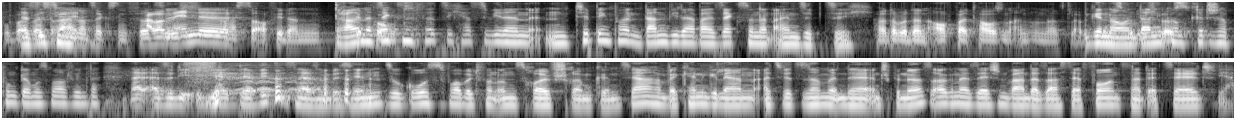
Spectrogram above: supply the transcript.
Wobei das bei ist ja- 346 Aber am Ende- hast du auch wieder einen 346 hast du wieder einen, einen Tipping Point und dann wieder bei 671. Hört aber dann auf bei 1100, glaube ich. Genau, und dann wirklich kommt kritischer Punkt, da muss man auf jeden Fall. Nein, also die, der, der Witz ist ja so ein bisschen, so großes Vorbild von uns, Rolf Schrömkens, ja, haben wir kennengelernt, als wir zusammen in der Entrepreneurs Organization waren, da saß der vor uns und hat erzählt, ja,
